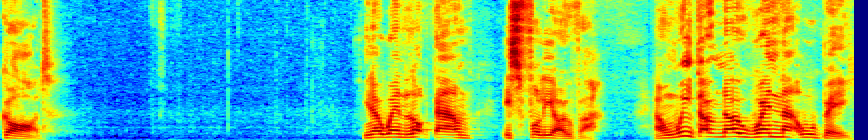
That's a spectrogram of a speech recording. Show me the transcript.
God. You know, when lockdown is fully over, and we don't know when that will be,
